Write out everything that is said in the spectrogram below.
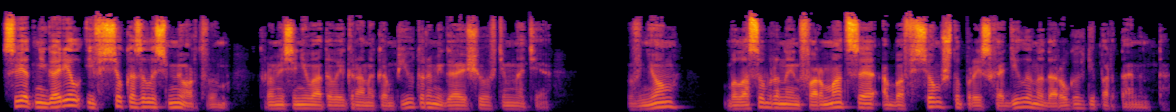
Свет не горел, и все казалось мертвым, кроме синеватого экрана компьютера, мигающего в темноте. В нем была собрана информация обо всем, что происходило на дорогах департамента.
